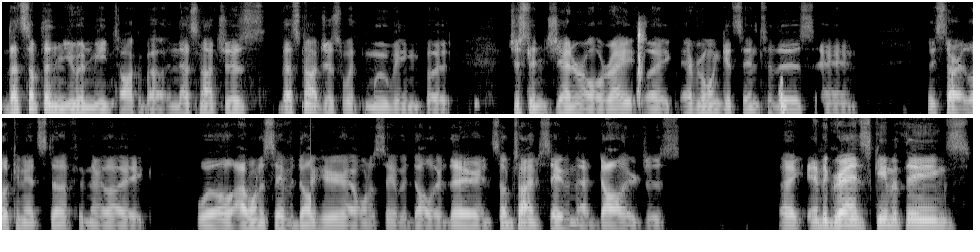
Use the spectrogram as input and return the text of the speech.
that's something you and me talk about, and that's not just that's not just with moving, but just in general, right? Like everyone gets into this and they start looking at stuff, and they're like, "Well, I want to save a dollar here, I want to save a dollar there," and sometimes saving that dollar just like in the grand scheme of things,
